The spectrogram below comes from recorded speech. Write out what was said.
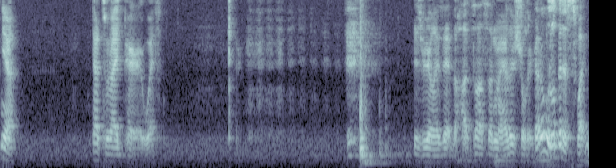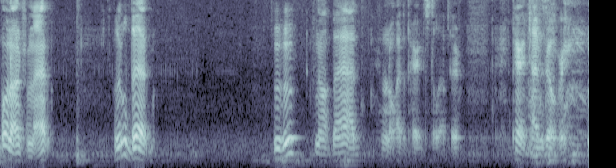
Yeah, that's what I'd pair it with. Just realized I had the hot sauce on my other shoulder. Got a little bit of sweat going on from that. A little bit. Mm-hmm. Not bad. I don't know why the parrot's still up there. Parrot time's over.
